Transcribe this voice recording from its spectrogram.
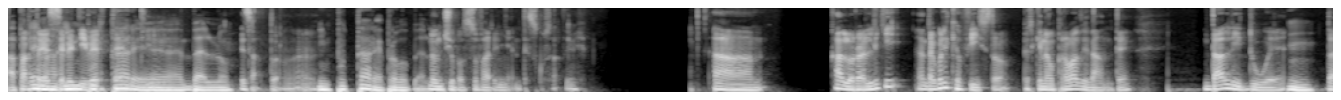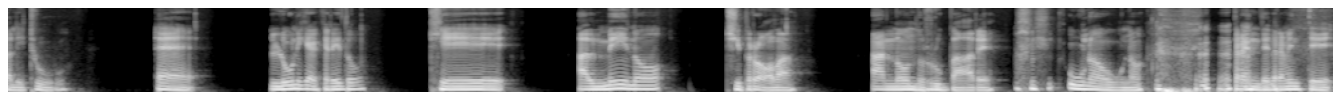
a parte eh, essere divertenti. è bello. Esatto. Eh. Imputtare è proprio bello. Non ci posso fare niente, scusatemi. Uh, allora, lì, da quel che ho visto, perché ne ho provate tante, Dali 2, mm. Dali 2 è l'unica, credo, che almeno ci prova a non rubare uno a uno. Prende veramente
